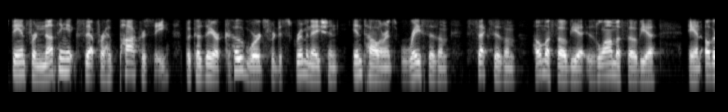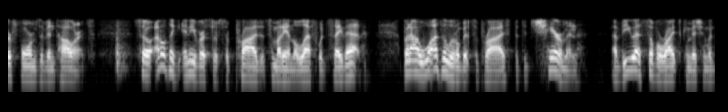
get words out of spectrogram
stand for nothing except for hypocrisy because they are code words for discrimination, intolerance, racism, sexism, homophobia, Islamophobia, and other forms of intolerance. So I don't think any of us are surprised that somebody on the left would say that. But I was a little bit surprised that the chairman of the U.S. Civil Rights Commission would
